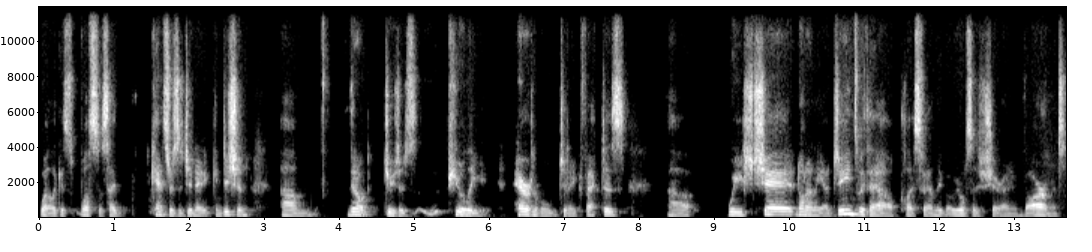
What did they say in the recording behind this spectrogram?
well, I guess, whilst I say cancer is a genetic condition, um, they're not due to purely heritable genetic factors. Uh, we share not only our genes with our close family, but we also share our environment.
